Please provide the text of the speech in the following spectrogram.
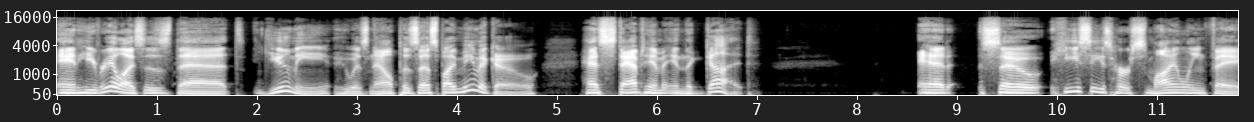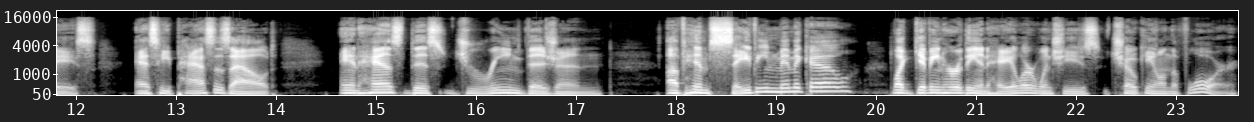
And he realizes that Yumi, who is now possessed by Mimiko, has stabbed him in the gut. And so he sees her smiling face as he passes out and has this dream vision of him saving Mimiko like giving her the inhaler when she's choking on the floor.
